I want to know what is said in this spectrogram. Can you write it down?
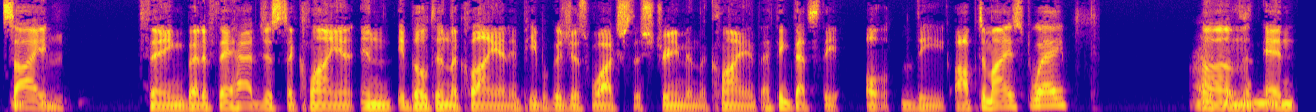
side thing. But if they had just a client and it built in the client and people could just watch the stream in the client, I think that's the the optimized way. Right, Um, and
